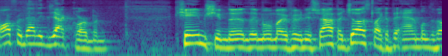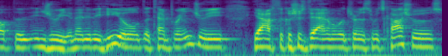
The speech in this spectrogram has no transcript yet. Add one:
offer that exact carbon. Just like if the animal developed an injury and then it healed, the temporary injury, yeah, the animal returns to its kashus.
